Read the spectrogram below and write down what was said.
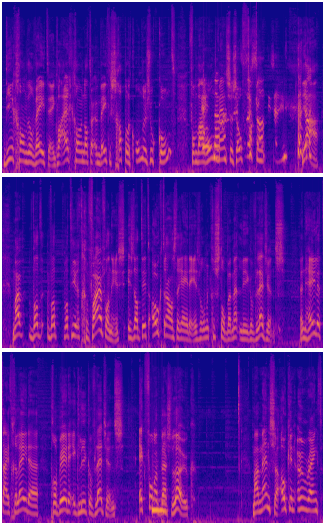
die ik gewoon wil weten. Ik wil eigenlijk gewoon dat er een wetenschappelijk onderzoek komt van waarom Nou, mensen zo fucking zijn. Ja, maar wat, wat, wat hier het gevaar van is, is dat dit ook trouwens de reden is waarom ik gestopt ben met League of Legends. Een hele tijd geleden probeerde ik League of Legends. Ik vond het Mhm. best leuk. Maar mensen, ook in unranked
